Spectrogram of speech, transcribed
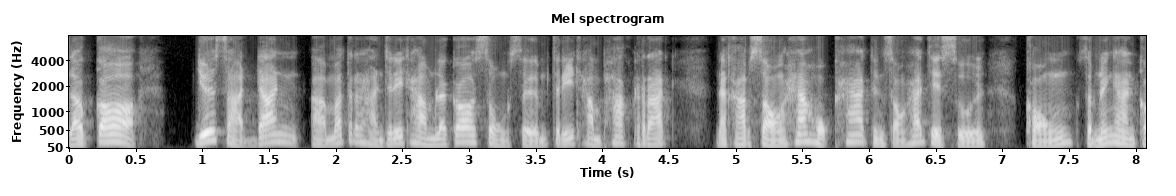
แล้วก็ ยุทธศาสตร์ด้านมาตรฐานจริยธรรม แล้วก็ส่งเสริมจริยธรรมภาครัฐนะครับ2565ถึง2570 ของสำนักงานก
